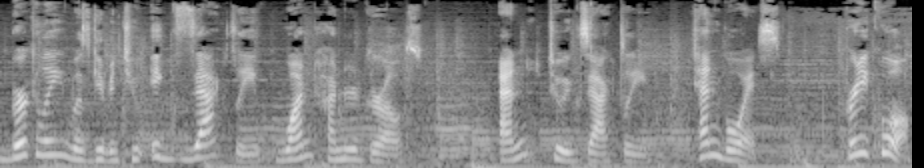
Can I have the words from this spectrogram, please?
Berkeley was given to exactly 100 girls, and to exactly 10 boys. Pretty cool.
